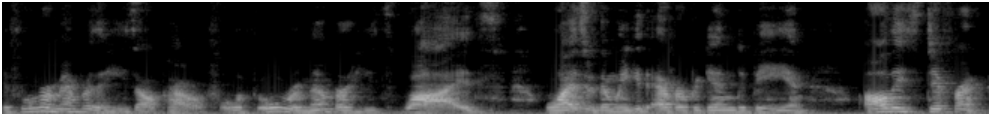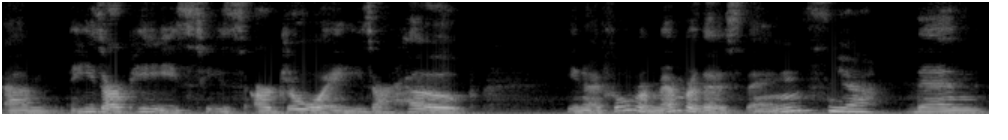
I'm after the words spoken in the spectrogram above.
if we'll remember that He's all powerful, if we'll remember He's wise, wiser than we could ever begin to be, and all these different, um, He's our peace, He's our joy, He's our hope. You know, if we'll remember those things, Yeah. then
